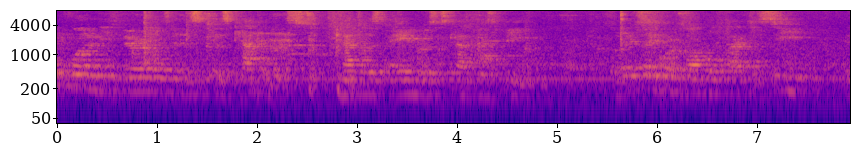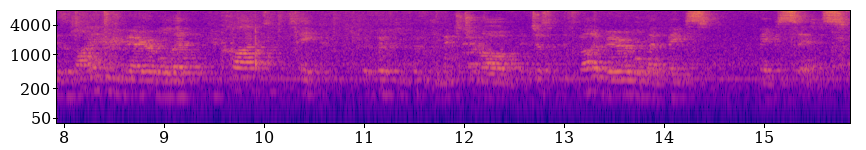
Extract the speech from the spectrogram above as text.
if one of these variables is, is catalyst, catalyst A versus catalyst B? So let's say, for example, factor C is a binary variable that you can't take the 50-50 mixture of. It just, it's not a variable that makes, makes sense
